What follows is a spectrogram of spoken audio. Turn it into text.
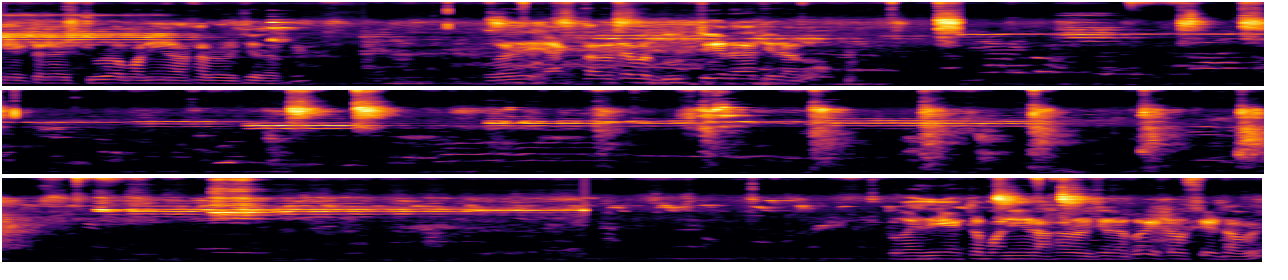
এই একটা গাছ চূড়া বানিয়ে রাখা রয়েছে দেখো। তো গাইজ একতারাতে আবার দূর থেকে দেখাচ্ছি দেখো। গাইজ এই একটা বানিয়ে রাখা রয়েছে দেখো এটাও সেট হবে।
